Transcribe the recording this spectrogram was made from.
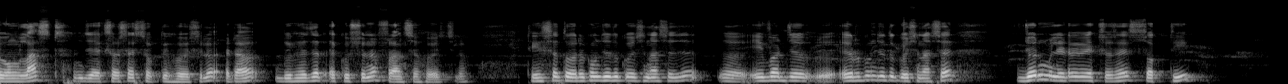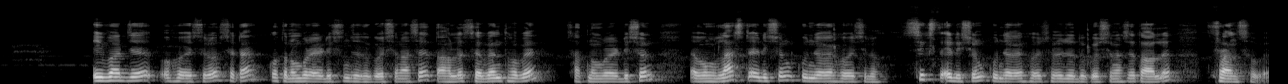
এবং লাস্ট যে এক্সারসাইজ শক্তি হয়েছিল, এটা দুই হাজার একুশ সনে ফ্রান্সে হয়েছিল। ঠিক আছে, তো এরকম যদি কোয়েশন আসে যে এইবার যে, এরকম যদি কোয়েশন আসে জোন মিলিটারি এক্সারসাইজ শক্তি এইবার যে হয়েছিল, সেটা কত নম্বর এডিশন যদি কোয়েশ্চেন আসে, তাহলে সেভেন্থ হবে সাত নম্বর এডিশন এবং লাস্ট এডিশন কোন জায়গায় হয়েছিল? সিক্সথ এডিশন কোন জায়গায় হয়েছিল যদি কোয়েশ্চেন আসে তাহলে ফ্রান্স হবে।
